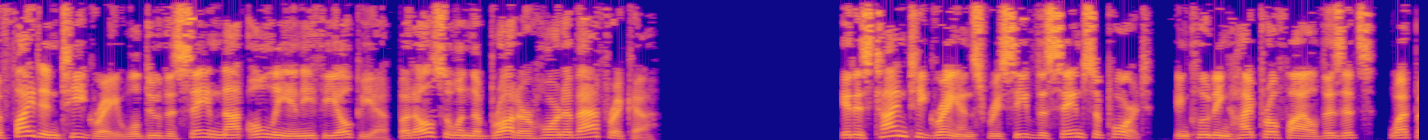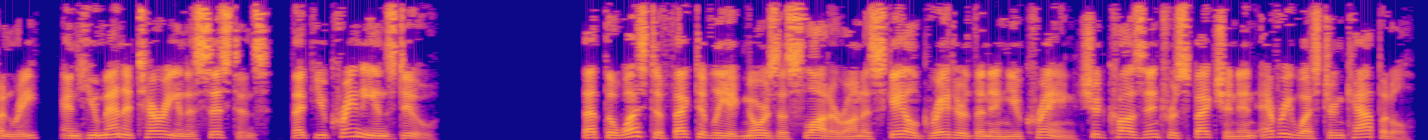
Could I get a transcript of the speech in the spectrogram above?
The fight in Tigray will do the same not only in Ethiopia but also in the broader Horn of Africa. It is time Tigrayans receive the same support, including high profile visits, weaponry, and humanitarian assistance, that Ukrainians do. That the West effectively ignores a slaughter on a scale greater than in Ukraine should cause introspection in every Western capital.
